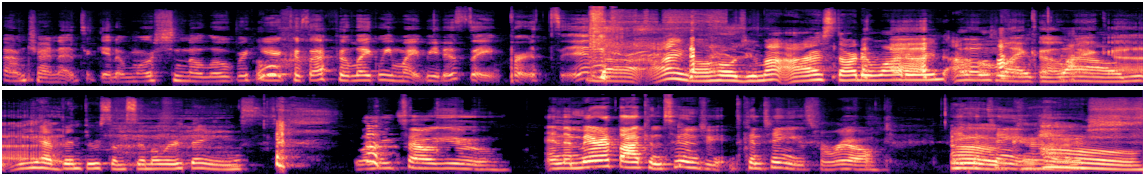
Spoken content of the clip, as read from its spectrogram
I'm trying not to get emotional over here because I feel like we might be the same person. Nah, I ain't gonna hold you. My eyes started watering. I oh was oh like, God, wow, we have been through some similar things. Let me tell you. And the marathon continue, continues for real. It oh, continues. Oh,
